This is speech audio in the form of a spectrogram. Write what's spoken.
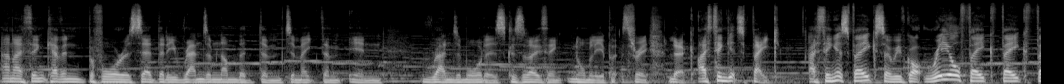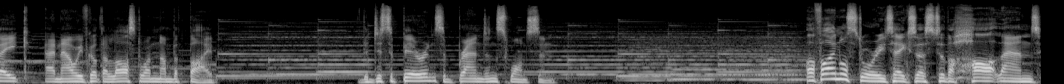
And I think Kevin before has said that he random numbered them to make them in random orders, because I don't think normally you put three. Look, I think it's fake. I think it's fake, so we've got real, fake, fake, fake, and now we've got the last one, number five. The disappearance of Brandon Swanson. Our final story takes us to the heartland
